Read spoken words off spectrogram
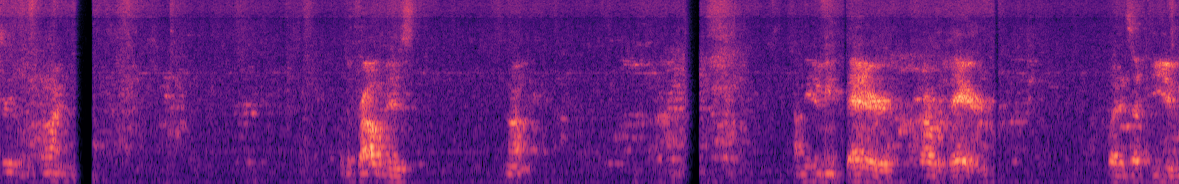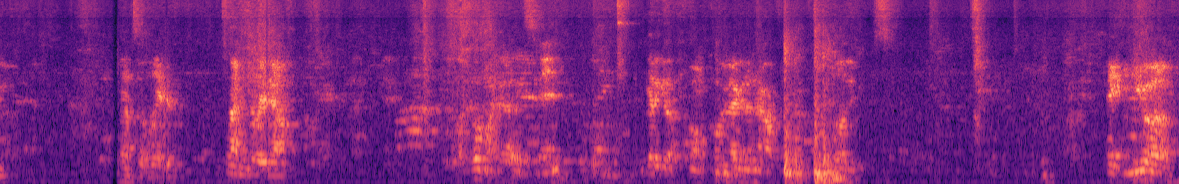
sure it'll be fine. But the problem is, huh? I mean, it'd be better if I were there, but it's up to you. Not so later. What time is right now? Oh my god, it's I gotta get a phone. Call me back in an hour. Love you. Hey, can you, uh,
